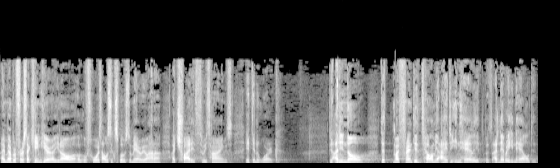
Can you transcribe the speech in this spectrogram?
I remember first I came here, you know, of course, I was exposed to marijuana. I tried it three times, it didn't work. I didn't know that my friend didn't tell me I had to inhale it, but I never inhaled it.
